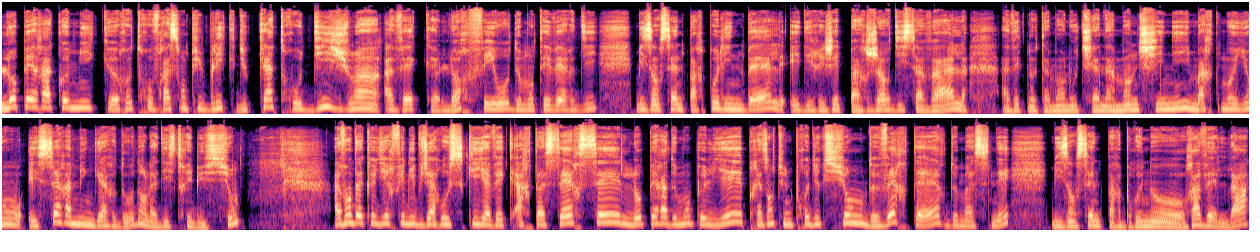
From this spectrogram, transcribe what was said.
L'opéra comique retrouvera son public du 4 au 10 juin avec l'Orfeo de Monteverdi, mise en scène par Pauline Bell et dirigée par Jordi Saval, avec notamment Luciana Mancini, Marc Moyon et Sarah Mingardo dans la distribution. Avant d'accueillir Philippe Jarouski avec c'est l'Opéra de Montpellier présente une production de Werther de Massenet, mise en scène par Bruno Ravella,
